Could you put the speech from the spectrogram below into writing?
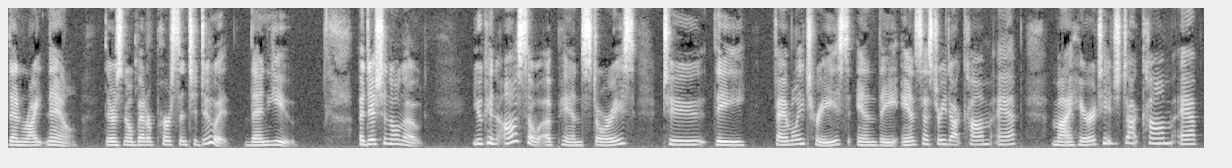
than right now. There's no better person to do it than you. Additional note you can also append stories to the family trees in the Ancestry.com app, MyHeritage.com app,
